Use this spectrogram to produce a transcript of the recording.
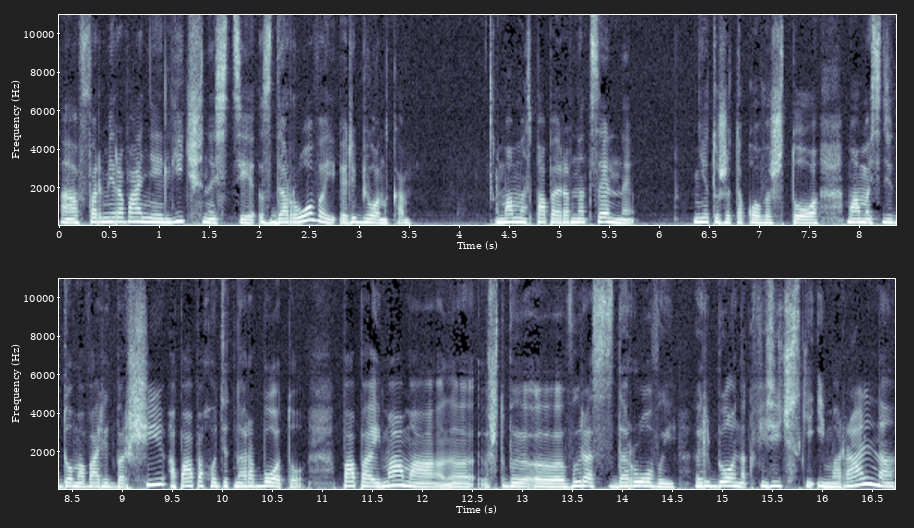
а, формирование личности здоровой ребенка мама с папой равноценны нет уже такого, что мама сидит дома, варит борщи, а папа ходит на работу. Папа и мама, э, чтобы э, вырос здоровый ребенок физически и морально,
